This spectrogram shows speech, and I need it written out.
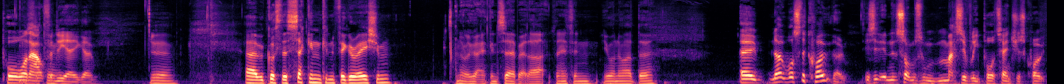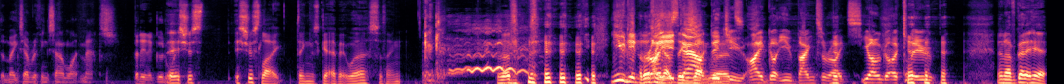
Pour one out for. Diego. Yeah. Uh, we go to the second configuration. I don't really got anything to say about that. Is anything you want to add there? Uh, no, what's the quote though? Is it in some, some massively portentous quote that makes everything sound like maths, but in a good way? It's just it's just like things get a bit worse, I think. You didn't I don't think write it down, did words. you? I got you bang to rights. You haven't got a clue. and I've got it here.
